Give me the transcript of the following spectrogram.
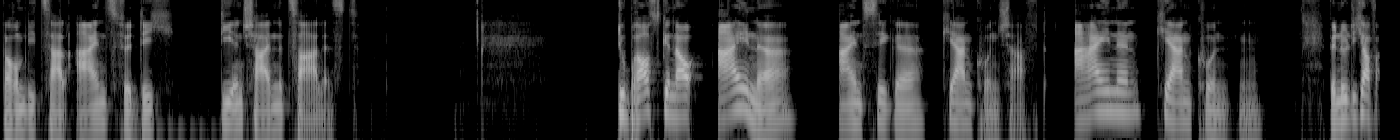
warum die Zahl 1 für dich die entscheidende Zahl ist. Du brauchst genau eine einzige Kernkundschaft, einen Kernkunden. Wenn du dich auf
